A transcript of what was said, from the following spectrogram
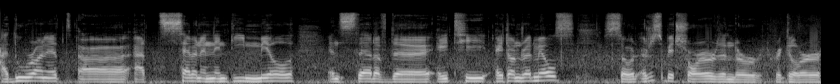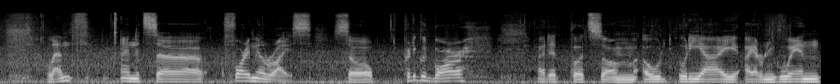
I do run it uh, at 780 mil instead of the 80, 800 mils, so just a bit shorter than the regular length, and it's a 40 mil rise, so pretty good bar. I did put some ODI Aaron Gwin.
